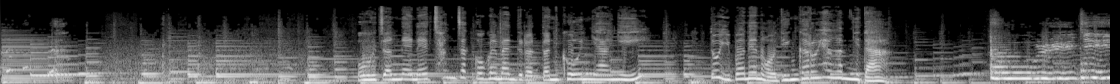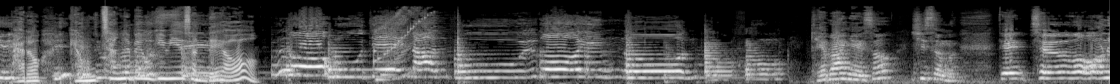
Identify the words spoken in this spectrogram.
오전 내내 창작곡을 만들었던 고은 양이 또 이번엔 어딘가로 향합니다. 바로 병창을 배우기 위해서인데요. 개방해서 시성은 대천을로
